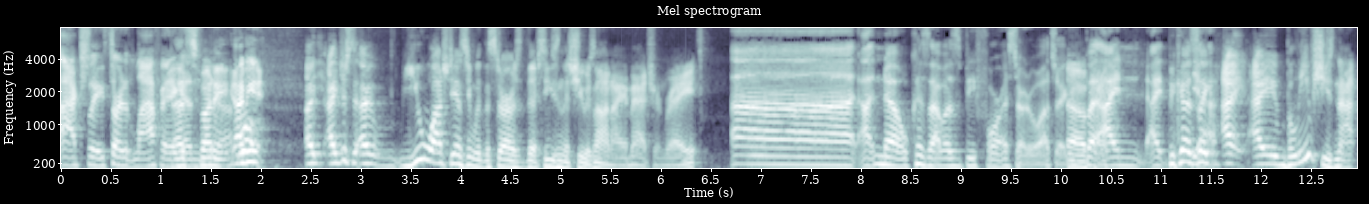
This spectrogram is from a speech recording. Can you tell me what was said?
actually started laughing. That's and, funny. I mean, I, I just I, you watched Dancing with the Stars the season that she was on, I imagine, right? Uh, no, because that was before I started watching. Oh, okay. But I, I Because yeah. like I, I believe she's not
